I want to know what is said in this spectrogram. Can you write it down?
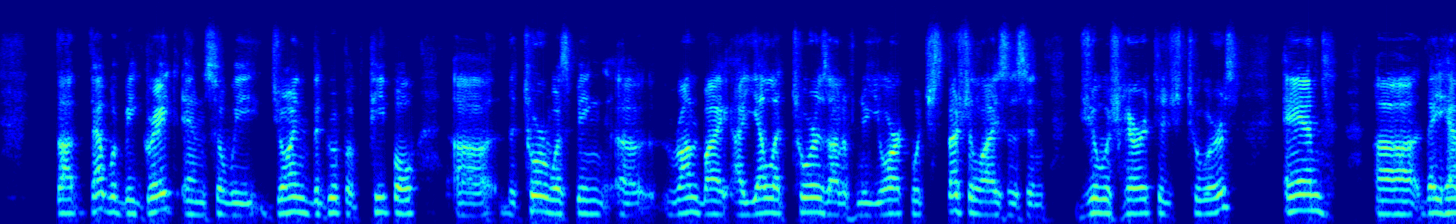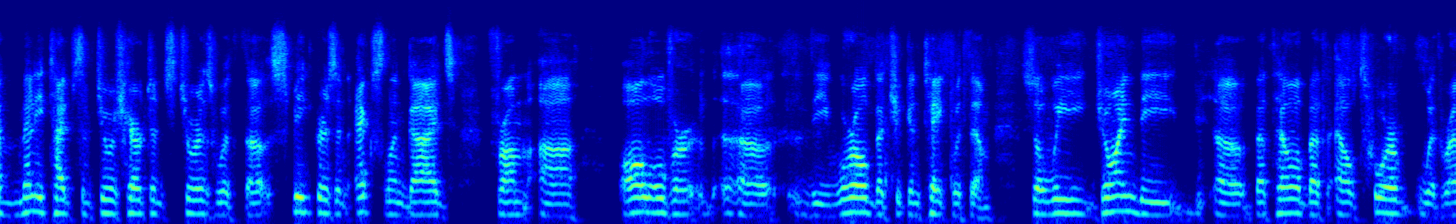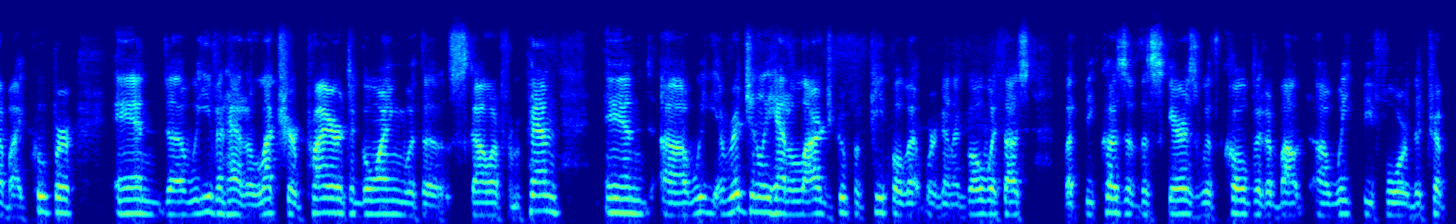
thought that would be great. And so we joined the group of people. Uh, the tour was being uh, run by Ayelet Tours out of New York, which specializes in Jewish heritage tours. And uh, they have many types of Jewish heritage tours with uh, speakers and excellent guides from uh, all over uh, the world that you can take with them. So we joined the uh, Beth Hillel Beth El tour with Rabbi Cooper, and we even had a lecture prior to going with a scholar from Penn. And we originally had a large group of people that were going to go with us, but because of the scares with COVID about a week before the trip,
